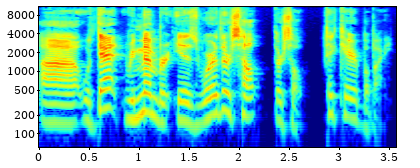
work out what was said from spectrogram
uh, with that, remember is where there's help, there's hope. Take care. Bye bye.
